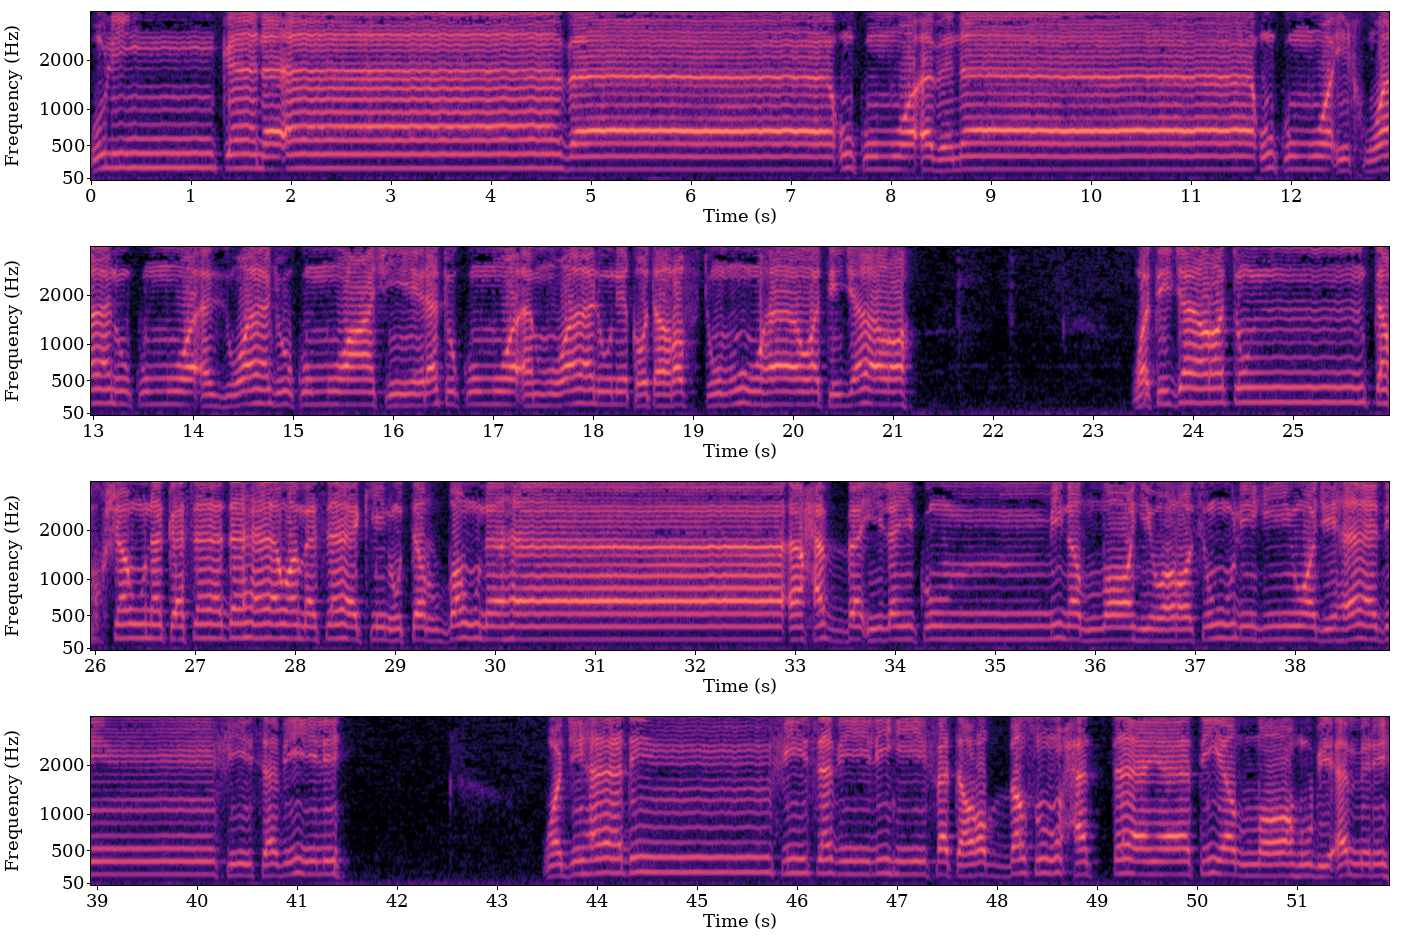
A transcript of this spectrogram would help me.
قل إن كان آباؤكم وأبناؤكم وإخوانكم وأزواجكم وعشيرتكم وأموال اقترفتموها وتجارةٌ وتجارة تخشون كسادها ومساكن ترضونها أحب إليكم من الله ورسوله وجهاد في سبيله وجهاد في سبيله فتربصوا حتى ياتي الله بأمره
